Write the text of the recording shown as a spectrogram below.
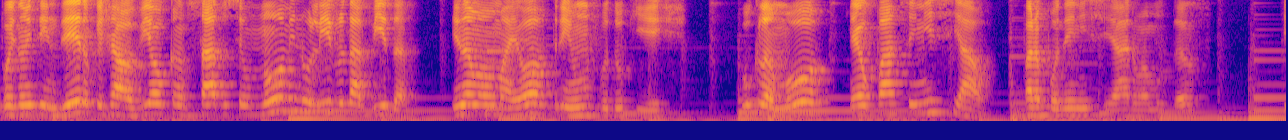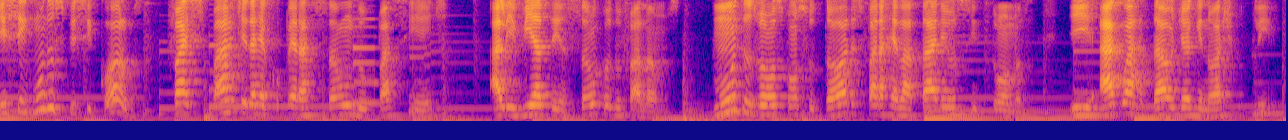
pois não entenderam que já havia alcançado seu nome no livro da vida, e não há um maior triunfo do que este. O clamor é o passo inicial para poder iniciar uma mudança. E segundo os psicólogos, faz parte da recuperação do paciente. Alivia a tensão quando falamos. Muitos vão aos consultórios para relatarem os sintomas e aguardar o diagnóstico clínico.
